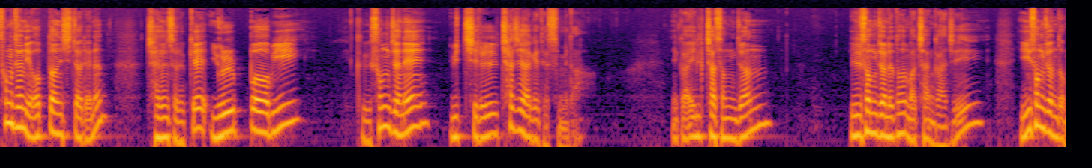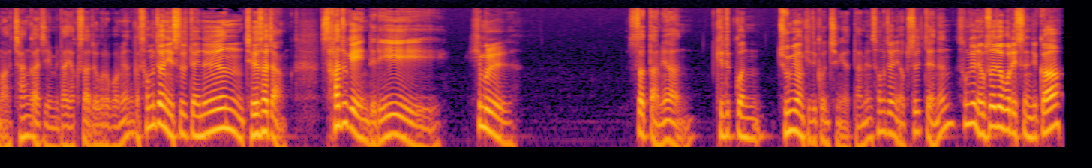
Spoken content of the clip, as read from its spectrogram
성전이 없던 시절에는 자연스럽게 율법이 그 성전의 위치를 차지하게 됐습니다. 그러니까 1차 성전, 1성전에도 마찬가지, 2성전도 마찬가지입니다. 역사적으로 보면. 그러니까 성전이 있을 때는 제사장, 사두개인들이 힘을 썼다면, 기득권, 중요한 기득권층이었다면 성전이 없을 때는 성전이 없어져 버렸으니까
